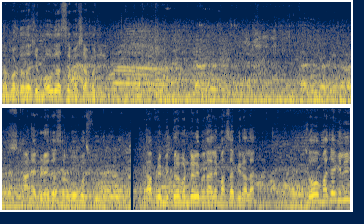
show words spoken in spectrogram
जबरदस्त अशी मौज असते मशामध्ये. खाण्यापिण्याच्या सर्व वस्तू. आपले मित्रमंडळी पण आले मसा फिरायला. सो मजा गेली?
